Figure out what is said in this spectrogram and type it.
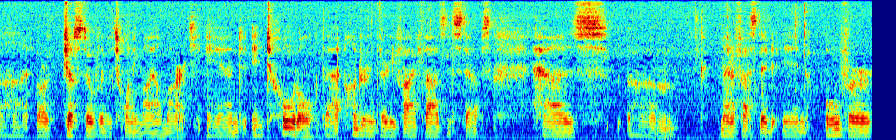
Uh, or just over the 20 mile mark, and in total, that 135,000 steps has um, manifested in over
